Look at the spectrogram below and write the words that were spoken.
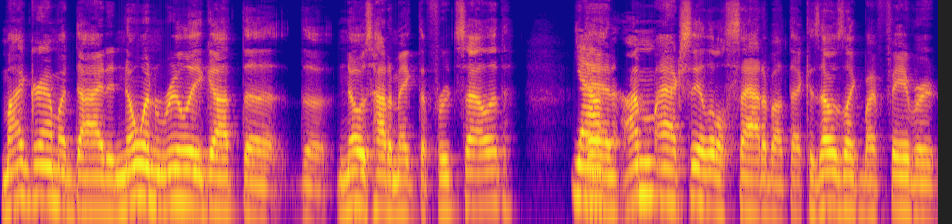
my grandma died and no one really got the the knows how to make the fruit salad. Yeah. And I'm actually a little sad about that because that was like my favorite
